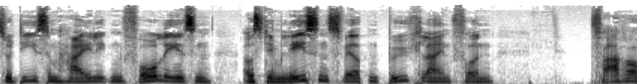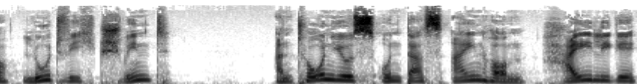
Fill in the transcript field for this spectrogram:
zu diesem Heiligen vorlesen aus dem lesenswerten Büchlein von Pfarrer Ludwig Gschwind, Antonius und das Einhorn, Heilige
